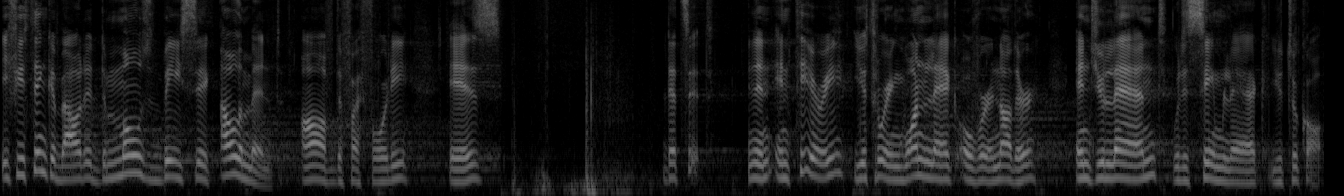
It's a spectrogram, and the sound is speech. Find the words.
If you think about it, the most basic element of the 540 is that's it. In, in theory, you're throwing one leg over another and you land with the same leg you took off.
